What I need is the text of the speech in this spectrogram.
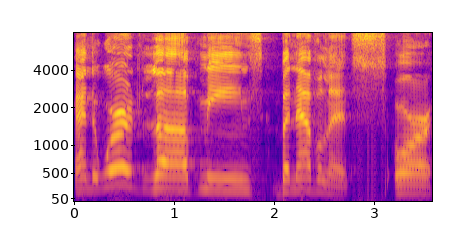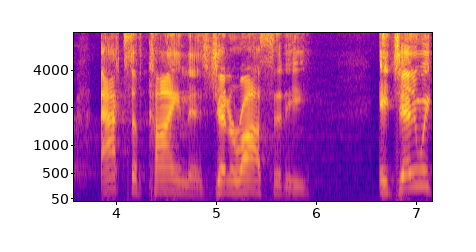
And the word love means benevolence or acts of kindness, generosity, a genuine,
